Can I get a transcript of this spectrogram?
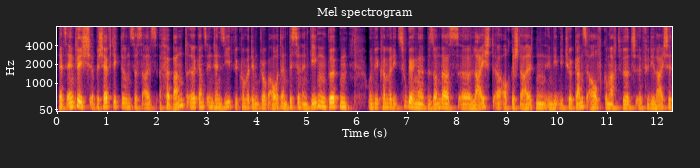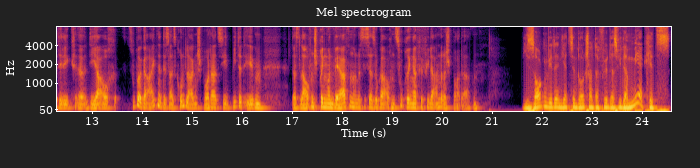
letztendlich beschäftigte uns das als Verband äh, ganz intensiv. Wie können wir dem Dropout ein bisschen entgegenwirken und wie können wir die Zugänge besonders äh, leicht äh, auch gestalten, indem die Tür ganz aufgemacht wird für die Leichtathletik, die ja auch super geeignet ist als Grundlagensportart. Sie bietet eben das Laufen, Springen und Werfen und es ist ja sogar auch ein Zubringer für viele andere Sportarten. Wie sorgen wir denn jetzt in Deutschland dafür, dass wieder mehr Kids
